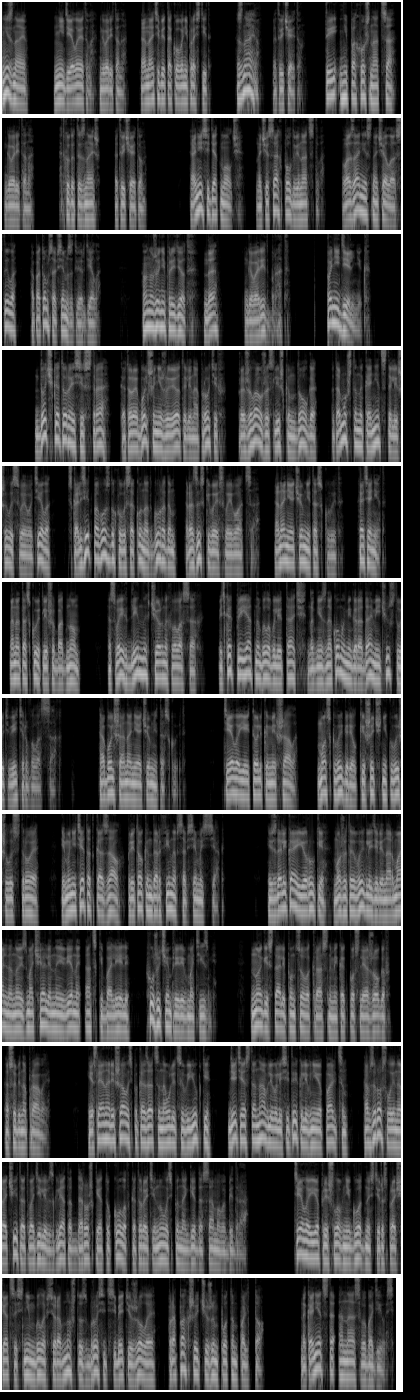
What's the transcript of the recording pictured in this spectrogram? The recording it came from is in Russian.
«Не знаю». «Не делай этого», — говорит она. «Она тебе такого не простит». «Знаю», — отвечает он. «Ты не похож на отца», — говорит она. «Откуда ты знаешь?» — отвечает он. Они сидят молча. На часах полдвенадцатого. Лазанья сначала остыла, а потом совсем затвердела. «Он уже не придет, да?» — говорит брат. Понедельник. Дочь, которая сестра, которая больше не живет или, напротив, прожила уже слишком долго, потому что наконец-то лишилась своего тела, скользит по воздуху высоко над городом, разыскивая своего отца. Она ни о чем не тоскует. Хотя нет, она тоскует лишь об одном — о своих длинных черных волосах. Ведь как приятно было бы летать над незнакомыми городами и чувствовать ветер в волосах. А больше она ни о чем не тоскует. Тело ей только мешало. Мозг выгорел, кишечник вышел из строя, иммунитет отказал, приток эндорфинов совсем иссяк. Издалека ее руки, может, и выглядели нормально, но измочаленные вены адски болели, хуже, чем при ревматизме. Ноги стали пунцово-красными, как после ожогов, особенно правая. Если она решалась показаться на улице в юбке, дети останавливались и тыкали в нее пальцем, а взрослые нарочито отводили взгляд от дорожки от уколов, которая тянулась по ноге до самого бедра. Тело ее пришло в негодность, и распрощаться с ним было все равно, что сбросить с себя тяжелое, пропахшее чужим потом пальто. Наконец-то она освободилась.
